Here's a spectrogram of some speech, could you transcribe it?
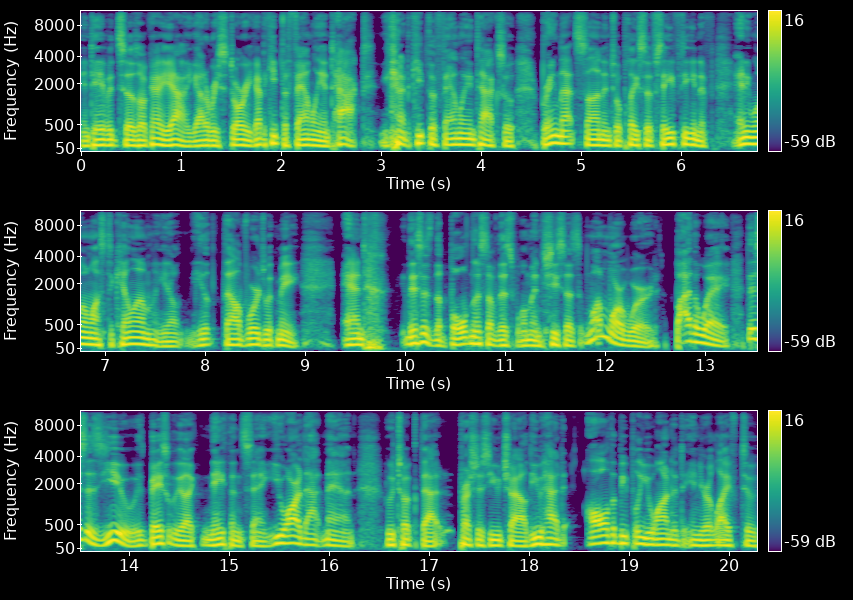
and David says, okay, yeah, you got to restore. You got to keep the family intact. You got to keep the family intact. So bring that son into a place of safety. And if anyone wants to kill him, you know, he'll, they'll have words with me. And this is the boldness of this woman. She says, One more word. By the way, this is you. It's basically like Nathan saying, You are that man who took that precious you child. You had all the people you wanted in your life to,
